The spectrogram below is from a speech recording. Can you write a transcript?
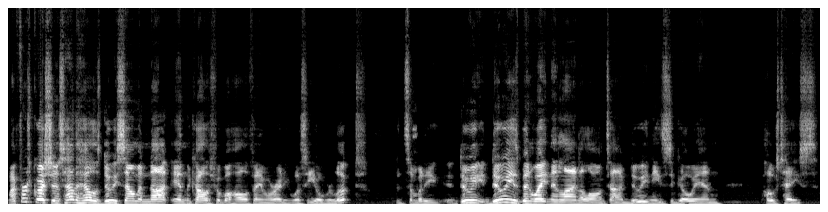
My first question is how the hell is Dewey Selmon not in the College Football Hall of Fame already? Was he overlooked? Did somebody Dewey Dewey has been waiting in line a long time. Dewey needs to go in post haste.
